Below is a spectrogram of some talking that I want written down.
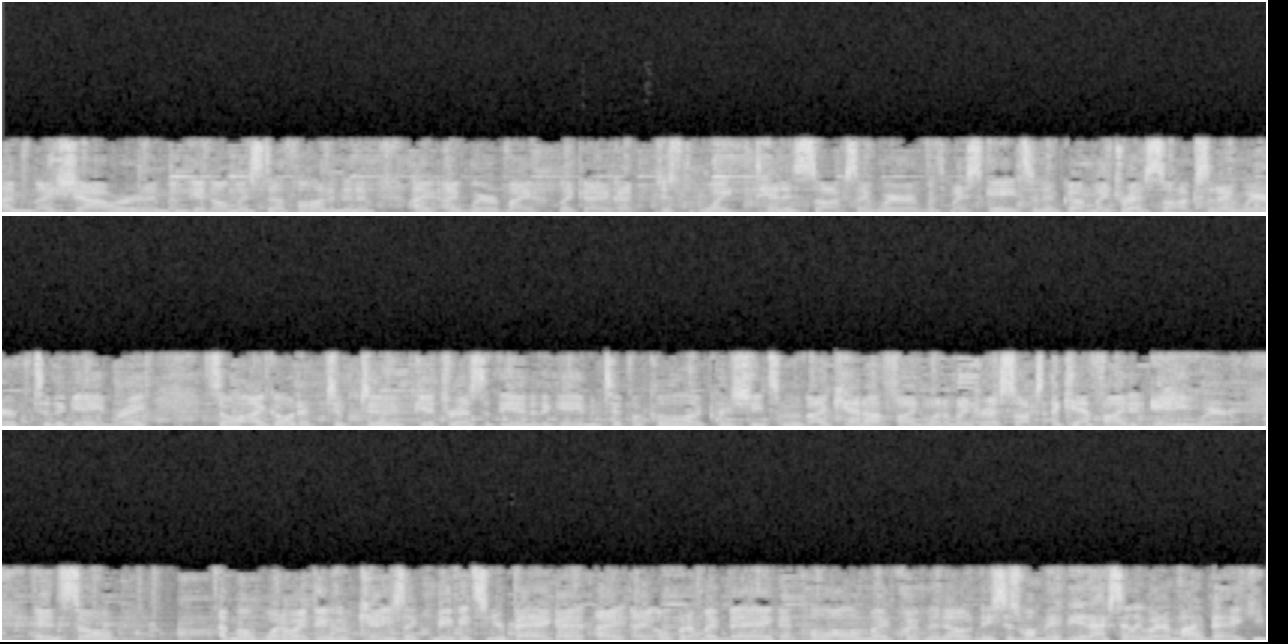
I'm I shower and I'm, I'm getting all my stuff on, and then I, I I wear my like I got just white tennis socks I wear with my skates, and I've got my dress socks that I wear to the game, right? So I go to to, to get dressed at the end of the game, and typical uh, Chris Sheets move, I cannot find one of my dress socks. I can't find it anywhere, and so I'm going, what do I do? Kenny's like, maybe it's in your bag. I, I, I open up my bag, I pull all of my equipment out, and he says, well, maybe it accidentally went in my bag. He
